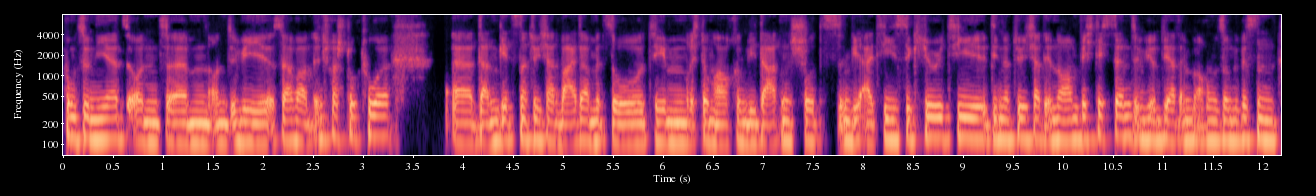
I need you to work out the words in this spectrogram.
funktioniert und, ähm, und wie Server und Infrastruktur. Äh, dann geht's natürlich halt weiter mit so Themen Richtung auch irgendwie Datenschutz, irgendwie IT-Security, die natürlich halt enorm wichtig sind irgendwie und die halt eben auch so einen gewissen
